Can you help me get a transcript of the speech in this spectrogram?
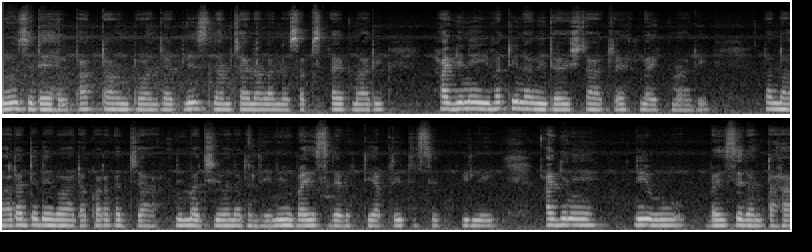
ಯೂಸ್ ಇದೆ ಹೆಲ್ಪ್ ಆಗ್ತಾ ಉಂಟು ಅಂದರೆ ಪ್ಲೀಸ್ ನಮ್ಮ ಚಾನಲನ್ನು ಸಬ್ಸ್ಕ್ರೈಬ್ ಮಾಡಿ. ಹಾಗೆಯೇ ಇವತ್ತಿನ ವಿಡಿಯೋ ಇಷ್ಟ ಆದರೆ ಲೈಕ್ ಮಾಡಿ. ನನ್ನ ಆರಾಧ್ಯ ದೇವರಾದ ಕೊರಗಜ್ಜ, ನಿಮ್ಮ ಜೀವನದಲ್ಲಿ ನೀವು ಬಯಸಿದ ವ್ಯಕ್ತಿಯ ಪ್ರೀತಿ ಸಿಗಲಿ. ಹಾಗೆಯೇ ನೀವು ಬಯಸಿದಂತಹ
